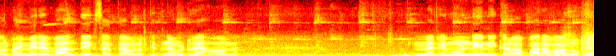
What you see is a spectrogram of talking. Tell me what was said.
और भाई मेरे बाल देख सकते हो आप लोग कितने उड़ रहे हैं हवा में। मैं रिमोंडिंग नहीं करवा पा रहा बालों पे।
